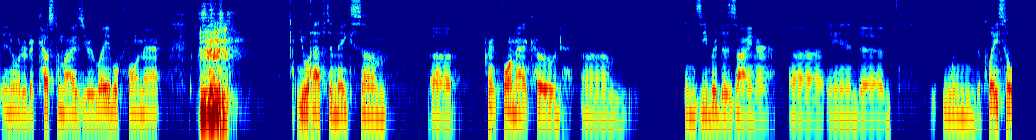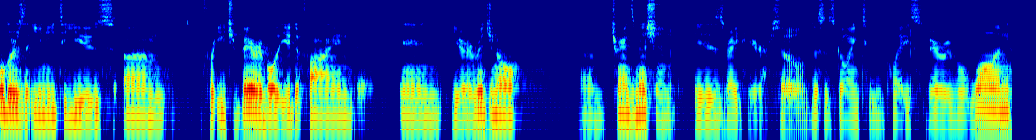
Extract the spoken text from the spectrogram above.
in order to customize your label format, you'll have to make some uh, print format code um, in Zebra Designer. Uh, and uh, when the placeholders that you need to use um, for each variable that you define in your original um, transmission is right here. So this is going to place variable 1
